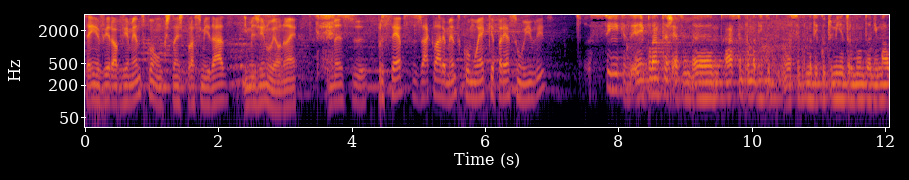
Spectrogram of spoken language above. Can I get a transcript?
Tem a ver, obviamente, com questões de proximidade, imagino eu, não é? Mas eh, percebe-se já claramente como é que aparece um híbrido? Sim, quer dizer, em plantas é, uh, há sempre uma, dicotomia, sempre uma dicotomia entre o mundo animal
